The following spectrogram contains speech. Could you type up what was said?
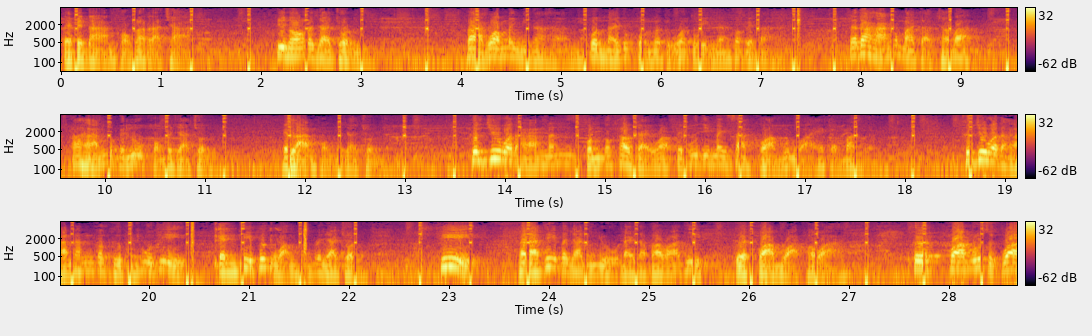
แต่เป็นทหารของพระราชา พี่น้องประชาชนถ้าหากว่าไม่มีทหารคนใดทุกคนก็ถือว่าตัวเองนั้นก็เป็นทหารแต่ทหารก็มาจากชาวบ้าน ทหารก็เป็นลูกของประชาชน เป็นหลานของประชาชน ขึ้นชื่อว่าทหารนั้นคนก็เข้าใจว่าเป็นผู้ที่ไม่สร้างความวุ่นวายให้กับบ้านเมืองขึ้นชื่อว่าทหารนั้นก็คือเป็นผู้ที่เป็นที่พึ่งหวังของประชาชน ที่ขณะที่ประชาชนอยู่ในสภาวะที่เกิดความหวาดผวา เกิดความรู้สึกว่า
